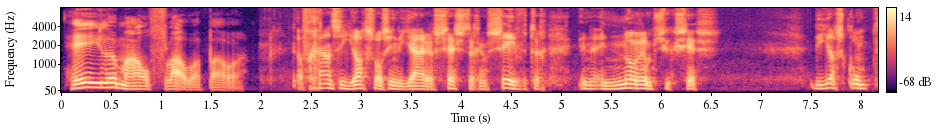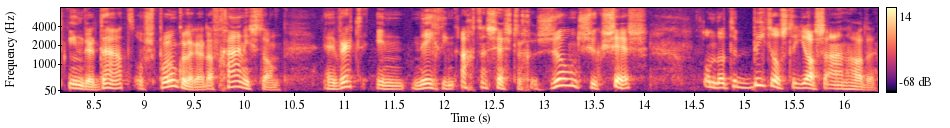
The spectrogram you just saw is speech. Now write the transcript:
Helemaal flower power. De Afghaanse jas was in de jaren 60 en 70 een enorm succes. De jas komt inderdaad oorspronkelijk uit Afghanistan en werd in 1968 zo'n succes omdat de Beatles de jas aan hadden.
